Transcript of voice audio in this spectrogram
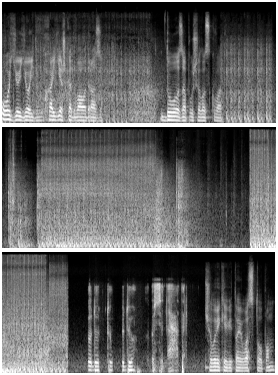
Ой-ой-ой, хаєшка два одразу. До запушило сквад. Туду-туду. Русинатор. Чоловіки, вітаю вас з топом.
